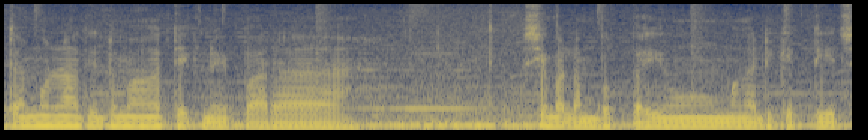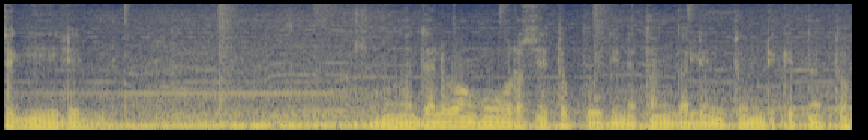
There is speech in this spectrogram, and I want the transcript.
Pagitan muna natin itong mga teknoy para kasi malambot pa yung mga dikit dito sa gilid. Mga dalawang oras nito pwede natanggalin itong dikit na to.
